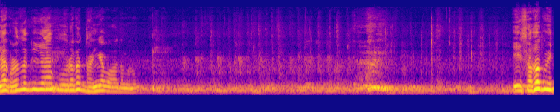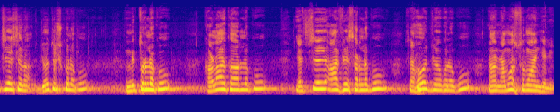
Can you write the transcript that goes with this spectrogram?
నా కృతజ్ఞతాపూర్వక ధన్యవాదములు. ఈ సభకు విచ్చేసిన జ్యోతిష్కులకు మిత్రులకు కళాకారులకు ఎస్ఐ ఆఫీసర్లకు సహోద్యోగులకు నా నమస్సుమాంజలి.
